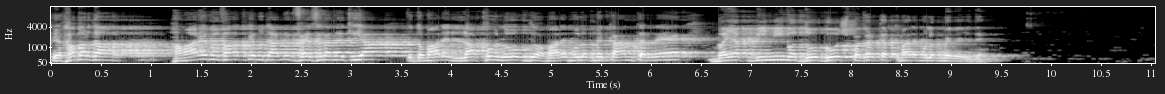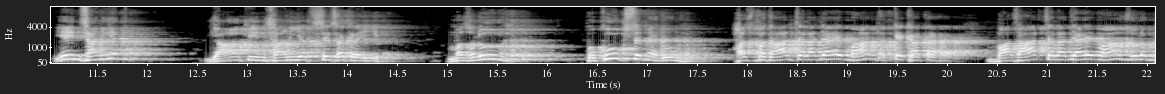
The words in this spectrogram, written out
کہ خبردار، ہمارے مفاد کے مطابق فیصلہ نہ کیا تو تمہارے لاکھوں لوگ جو ہمارے ملک میں کام کر رہے ہیں بیک بینی وہ دو گوشت پکڑ کر تمہارے ملک میں بھیج دیں۔ یہ انسانیت، یہاں کی انسانیت سے سک رہی ہے، مظلوم ہے، حقوق سے محروم ہے۔ ہسپتال چلا جائے، وہاں دھکے کھاتا ہے، بازار چلا جائے، وہاں ظلم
